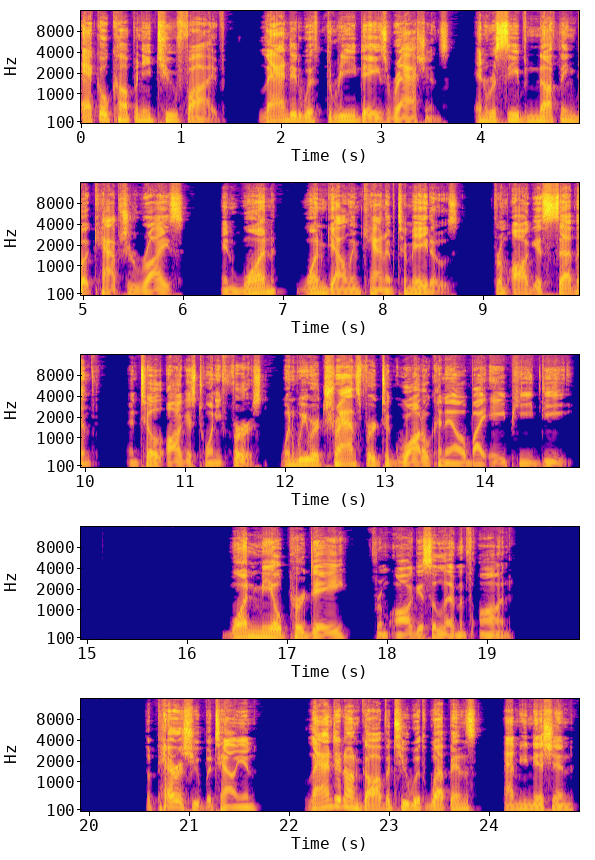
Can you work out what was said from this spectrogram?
Echo Company 2-5 landed with three days' rations and received nothing but captured rice and one one gallon can of tomatoes from August 7th until August 21st, when we were transferred to Guadalcanal by APD. One meal per day from August 11th on. The Parachute Battalion landed on Gavutu with weapons, ammunition,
